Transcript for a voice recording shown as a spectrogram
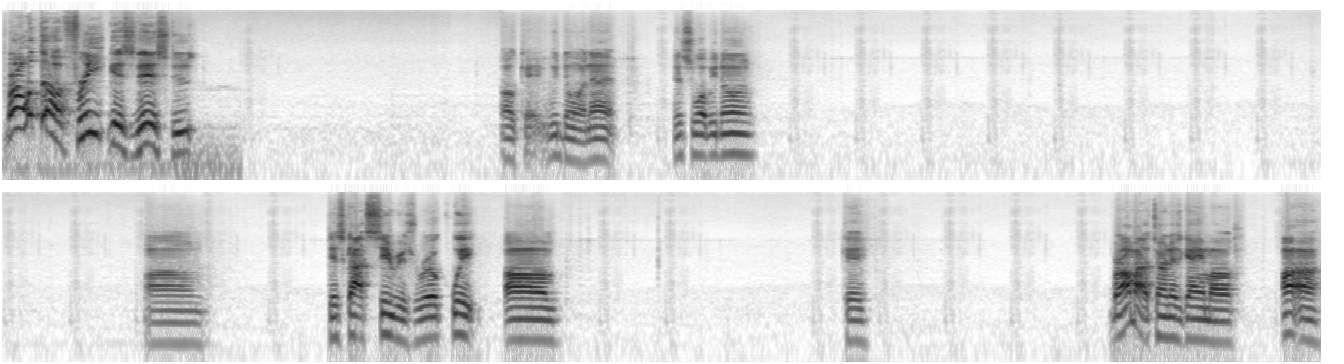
Bro, what the freak is this, dude? Okay, we doing that. This is what we doing. Um, this got serious real quick. Um, okay. Bro, I'm about to turn this game off. Uh-uh.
